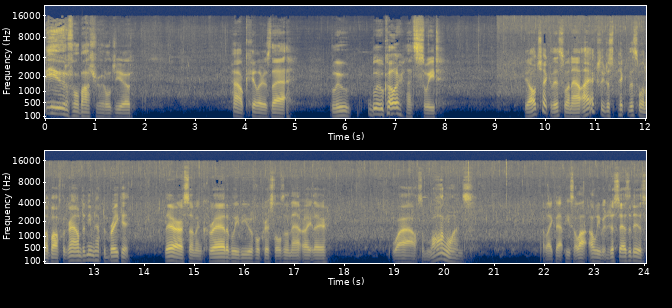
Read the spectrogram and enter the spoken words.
beautiful botryoidal geode. How killer is that? Blue, blue color? That's sweet. Y'all check this one out. I actually just picked this one up off the ground. Didn't even have to break it. There are some incredibly beautiful crystals in that right there. Wow, some long ones. I like that piece a lot. I'll leave it just as it is.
